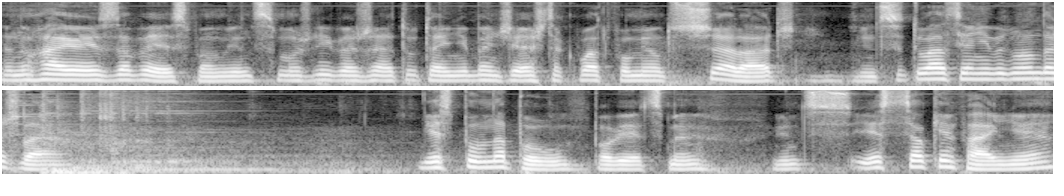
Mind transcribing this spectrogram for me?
Ten Ohio jest za wyspą, więc możliwe, że tutaj nie będzie aż tak łatwo miał strzelać, więc sytuacja nie wygląda źle. Jest pół na pół, powiedzmy, więc jest całkiem fajnie.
